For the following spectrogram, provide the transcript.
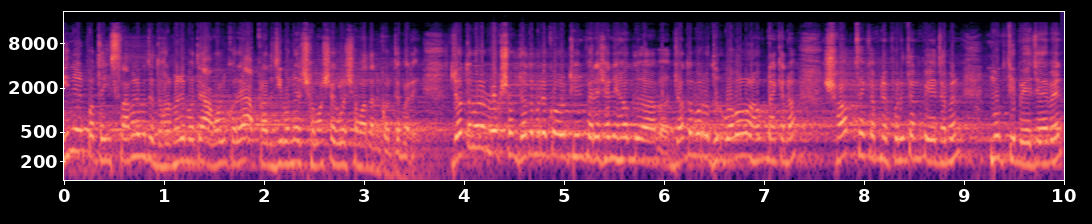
দিনের পথে, ইসলামের মধ্যে, ধর্মের পথে আমল করে আপনার জীবনের সমস্যাগুলো সমাধান করতে পারে। যত বড় লোক যত বড় কঠিন, পেরেশানি হোক যত বড় দুর্বল হোক না কেন সব থেকে আপনি পরিত্রাণ পেয়ে যাবেন, মুক্তি পেয়ে যাবেন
